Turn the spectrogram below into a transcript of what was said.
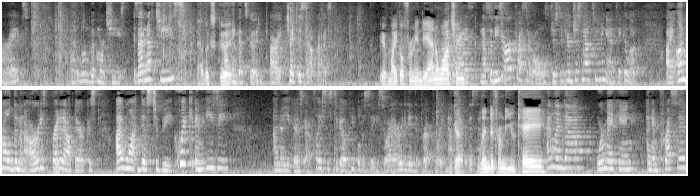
All right. Add a little bit more cheese. Is that enough cheese? That looks good. I think that's good. All right, check this out, guys. We have Michael from Indiana Hi, watching. guys. Now, so these are our crescent rolls. Just if you're just now tuning in, take a look. I unrolled them and I already spread it out there because I want this to be quick and easy. I know you guys got places to go, people to see, so I already did the prep for you. Now check this out. Linda from the UK. Hi, Linda. We're making an impressive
